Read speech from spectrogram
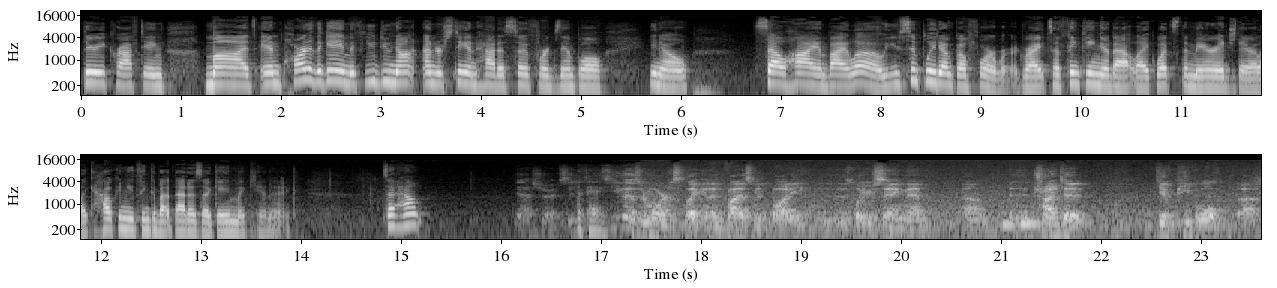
theory crafting, mods, and part of the game. If you do not understand how to, so for example, you know, sell high and buy low, you simply don't go forward, right? So thinking about like what's the marriage there? Like how can you think about that as a game mechanic? Does that help? Yeah, sure. So, Okay. you, so you guys are more just like an advisement body, is what you're saying then, um, trying to give people uh,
